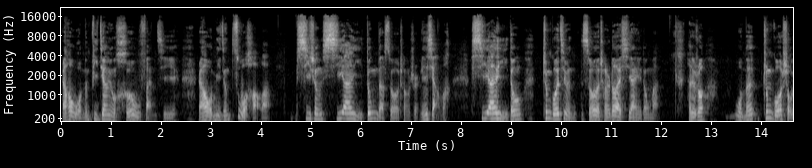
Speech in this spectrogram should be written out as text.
然后我们必将用核武反击，然后我们已经做好了牺牲西安以东的所有城市。您想吧，西安以东，中国基本所有的城市都在西安以东吧？他就说，我们中国首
